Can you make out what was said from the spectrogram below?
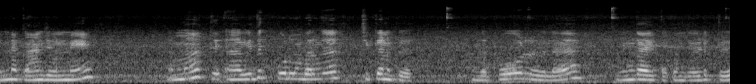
எண்ணெய் காஞ்ச உடனே நம்ம இதுக்கு போடுவோம் பாருங்க சிக்கனுக்கு. அந்த போடுறதுல வெங்காயத்தை கொஞ்சம் எடுத்து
